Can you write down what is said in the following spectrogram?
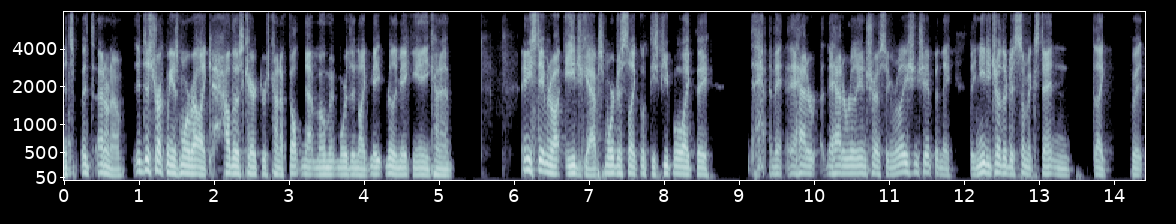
it's it's I don't know. It just struck me as more about like how those characters kind of felt in that moment more than like ma- really making any kind of any statement about age gaps. More just like look, these people like they they, had a they had a really interesting relationship and they they need each other to some extent and like but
